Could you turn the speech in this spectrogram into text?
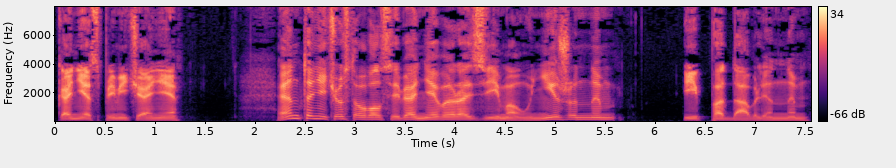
Конец примечания. Энтони чувствовал себя невыразимо униженным, и подавленным.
